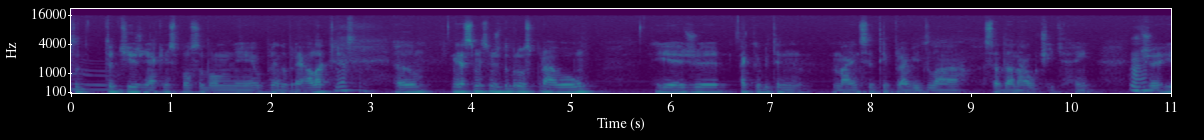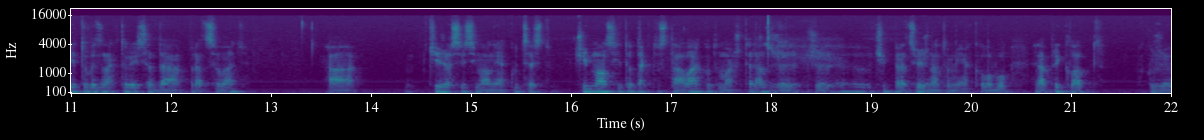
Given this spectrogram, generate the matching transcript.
to, to tiež nejakým spôsobom nie je úplne dobré, ale Jasne. Um, ja si myslím, že dobrou správou je, že akoby ten mindset, tie pravidlá sa dá naučiť, hej? Mhm. Že je to vec, na ktorej sa dá pracovať a tiež asi si mal nejakú cestu. Či mal si to takto stále, ako to máš teraz, že, že e, či pracuješ na tom nejako, lebo napríklad akože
